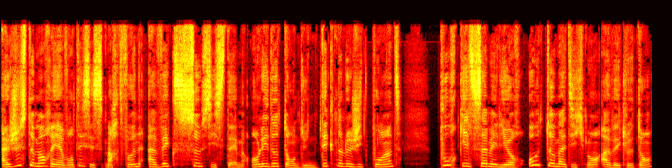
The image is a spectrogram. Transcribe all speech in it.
a justement réinventé ses smartphones avec ce système en les dotant d'une technologie de pointe pour qu'ils s'améliorent automatiquement avec le temps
